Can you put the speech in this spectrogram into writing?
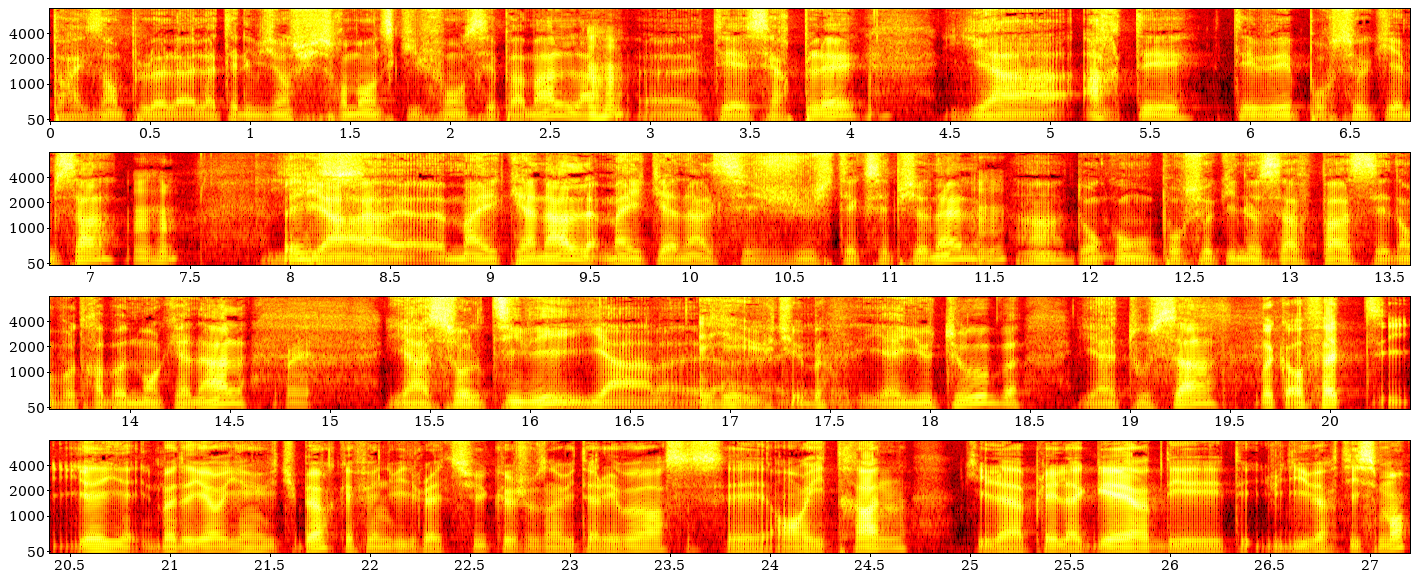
par exemple, la, la télévision suisse romande, ce qu'ils font, c'est pas mal, là. Euh, TSR Play. Il y a Arte TV pour ceux qui aiment ça. Mhm. Il y a euh, MyCanal. MyCanal, c'est juste exceptionnel. Mhm. Hein Donc, on, pour ceux qui ne le savent pas, c'est dans votre abonnement Canal. Ouais. Il y a Soul TV, il y a, Et il y a euh, YouTube. il y a YouTube, il y a tout ça. Donc en fait, il y a, bah, d'ailleurs, il y a un youtubeur qui a fait une vidéo là-dessus que je vous invite à aller voir. C'est Henri Tran, qu'il a appelé la guerre des, des- du divertissement.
